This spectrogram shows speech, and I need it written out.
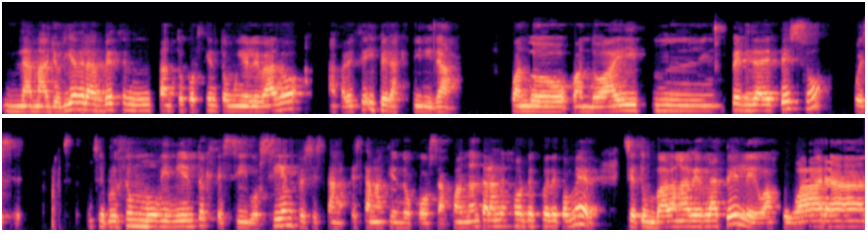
la mayoría de las veces, en un tanto por ciento muy elevado, aparece hiperactividad. Cuando, cuando hay mm, pérdida de peso, pues se produce un movimiento excesivo, siempre se están, están haciendo cosas. Cuando antes a lo mejor después de comer se tumbaban a ver la tele o a jugar a,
